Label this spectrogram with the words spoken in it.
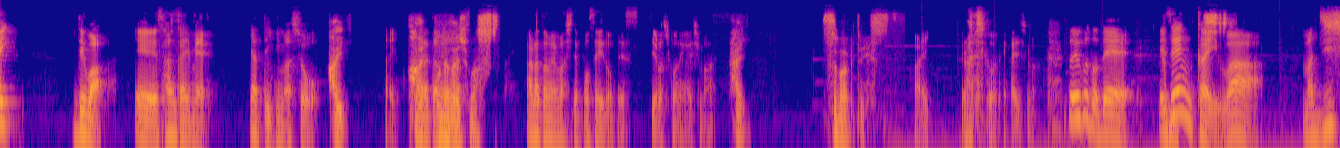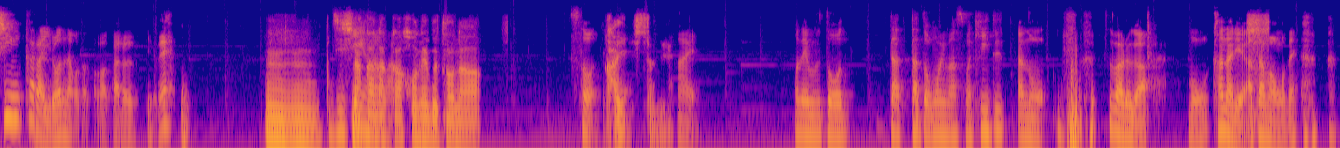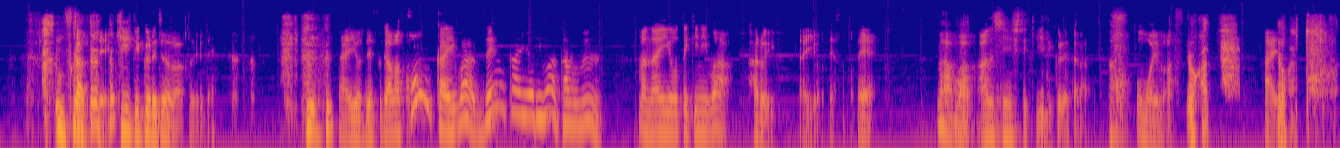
はい。では、え3回目やっていきましょう。はい。はい。はい、お願いします。改めまして、ポセイドです。よろしくお願いします。スバルです。よろしくお願いします。ということで、え前回は、まあ、地震からいろんなことが分かるっていうね。うんうん。地震なかなか骨太な回で。したね。はい。骨太だったと思います。まあ、聞いて、あの、スバルがもうかなり頭をね、使って聞いてくれてたというね、内容ですが、まあ、今回は前回よりは多分、まあ、内容的には軽い内容ですので、まあまあ安心して聞いてくれたらと思います。よかった。はいよ。かった。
